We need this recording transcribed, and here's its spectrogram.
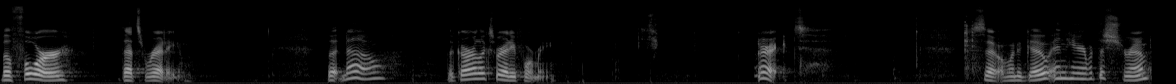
before that's ready. But no, the garlic's ready for me. All right. So I'm going to go in here with the shrimp.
